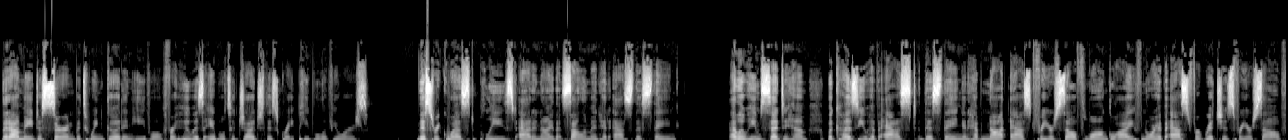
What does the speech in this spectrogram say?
that I may discern between good and evil, for who is able to judge this great people of yours? This request pleased Adonai that Solomon had asked this thing. Elohim said to him, Because you have asked this thing, and have not asked for yourself long life, nor have asked for riches for yourself,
